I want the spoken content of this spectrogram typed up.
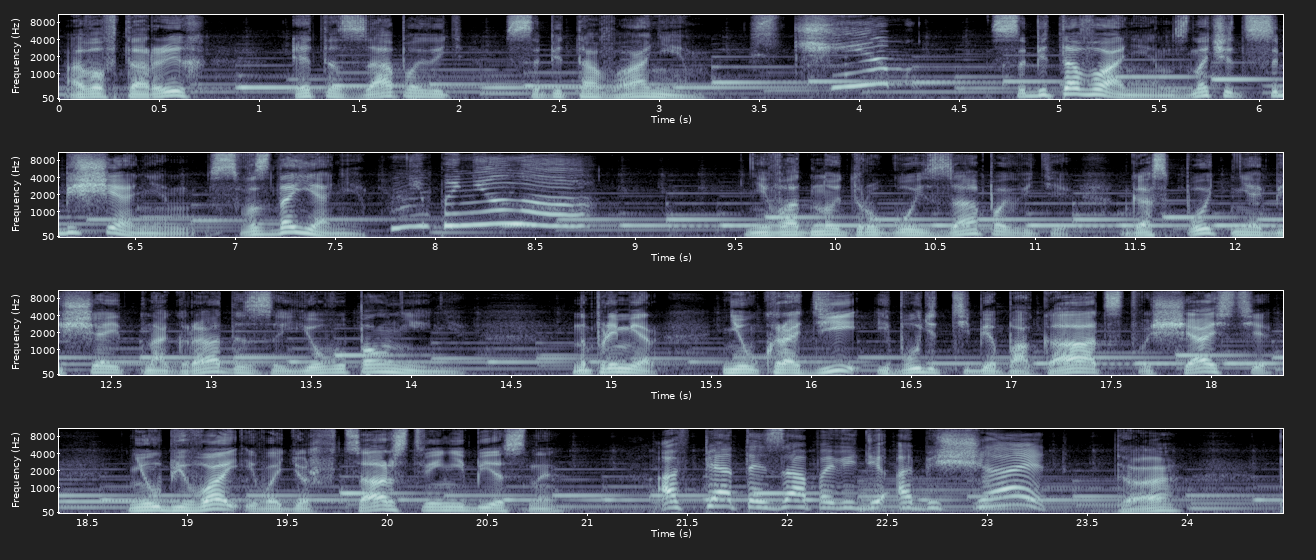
А во-вторых, это заповедь с обетованием. С чем? С обетованием, значит, с обещанием, с воздаянием. Не поняла. Ни в одной другой заповеди Господь не обещает награды за ее выполнение. Например, не укради, и будет тебе богатство, счастье. Не убивай, и войдешь в Царствие Небесное А в пятой заповеди обещает? Да,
